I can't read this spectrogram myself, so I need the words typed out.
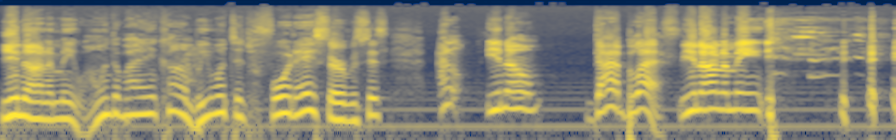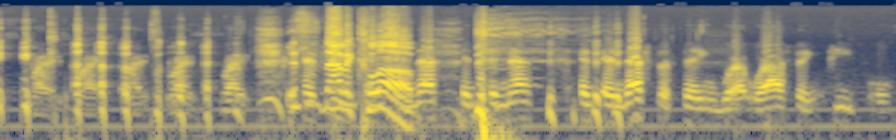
You know what I mean? Well, I wonder why they didn't come. We went to four day services. I don't. You know, God bless. You know what I mean? right, right, right, right, right. This is And- not a club. And, that's, and, that's and, and that's the thing where, where I think people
